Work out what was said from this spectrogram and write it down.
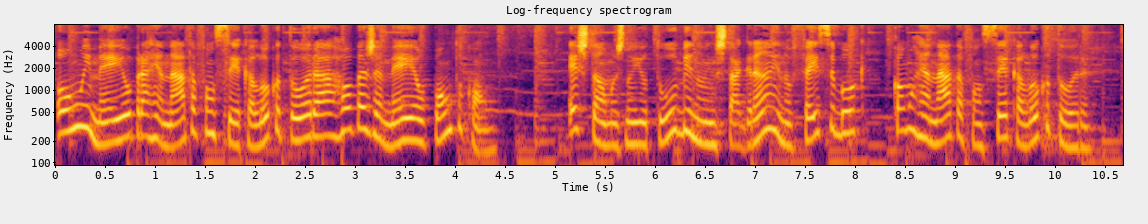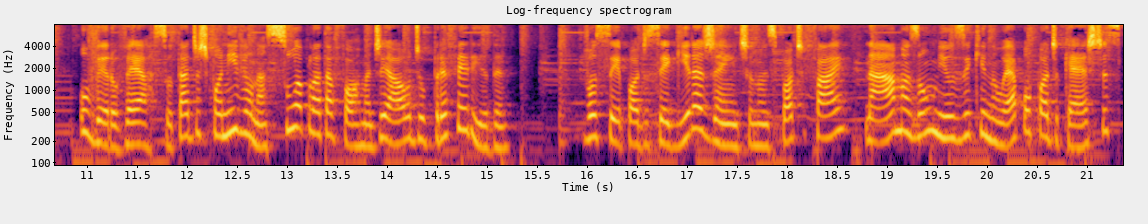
ou um e-mail para renatafonsecalocutora.gmail.com. Estamos no YouTube, no Instagram e no Facebook como Renata Fonseca Locutora. O Ver o Verso está disponível na sua plataforma de áudio preferida. Você pode seguir a gente no Spotify, na Amazon Music, no Apple Podcasts,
